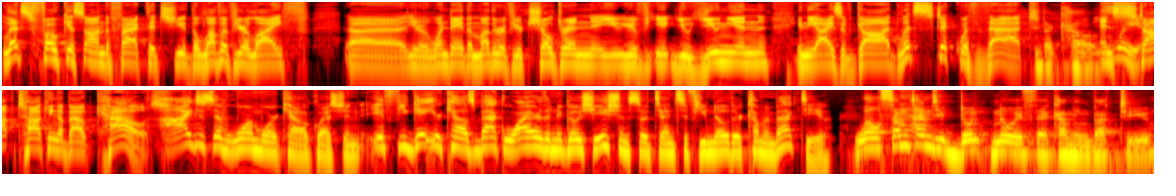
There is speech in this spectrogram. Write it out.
let's focus on the fact that you, the love of your life. Uh, you know, one day the mother of your children, you, you've you, you union in the eyes of God. Let's stick with that the cows. and Wait. stop talking about cows. I just have one more cow question. If you get your cows back, why are the negotiations so tense if you know they're coming back to you? well, sometimes you don't know if they're coming back to you.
